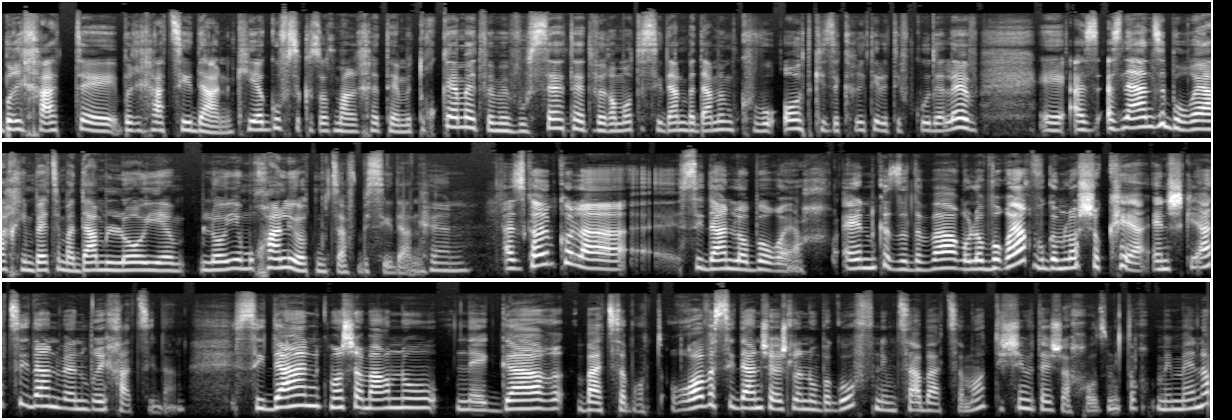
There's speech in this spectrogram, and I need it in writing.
בריחת, אה, בריחת סידן, כי הגוף זה כזאת מערכת אה, מתוחכמת ומבוסתת, ורמות הסידן בדם הן קבועות, כי זה קריטי לתפקוד הלב. אה, אז, אז לאן זה בורח אם בעצם אדם לא יהיה, לא יהיה מוכן להיות מוצף בסידן? כן. אז קודם כל, הסידן לא בורח. אין כזה דבר, הוא לא בורח והוא גם לא שוקע. אין שקיעת סידן ואין בריחת סידן. סידן, כמו שאמרנו, נאגר בעצמות. רוב הסידן שיש לנו בגוף נמצא בעצמות, 99% מתוך, ממנו,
